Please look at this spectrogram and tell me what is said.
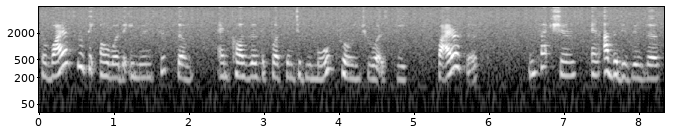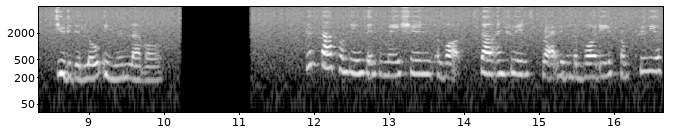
the virus will take over the immune system and causes the person to be more prone towards the viruses infections, and other diseases due to the low immune level. This cell contains information about cell entry and spread within the body from previous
